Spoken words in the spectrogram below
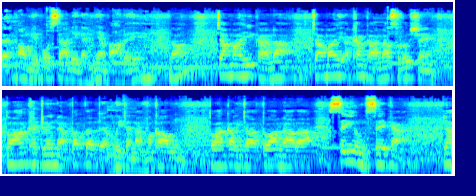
လည်းအောင်မြင်ဖို့စားနေလည်းမြင်ပါတယ်။နော်။ဂျာမာယီကာနာဂျာမာယီအခန့်ကာနာဆိုလို့ရှိရင်သွားခတွင်းနဲ့ပတ်သက်တဲ့ဝေဒနာမကောင်းဘူး။သွားကြိုက်တာသွားနာတာစိတ်ယုံစေက ပြာ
